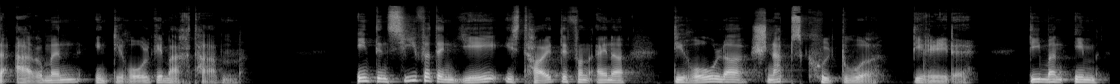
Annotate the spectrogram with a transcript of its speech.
der Armen in Tirol gemacht haben. Intensiver denn je ist heute von einer Tiroler Schnapskultur die Rede, die man im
